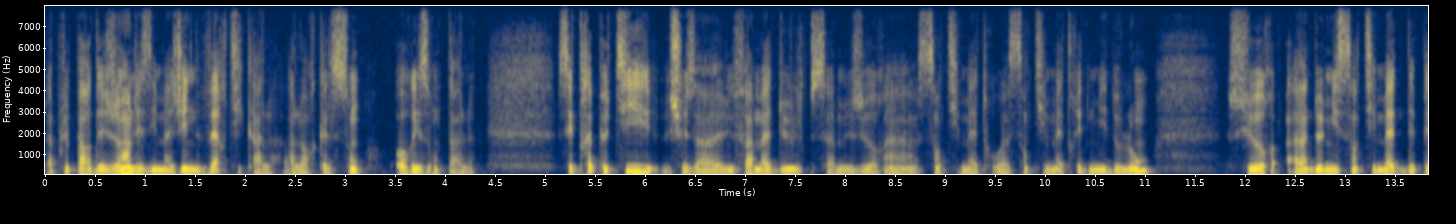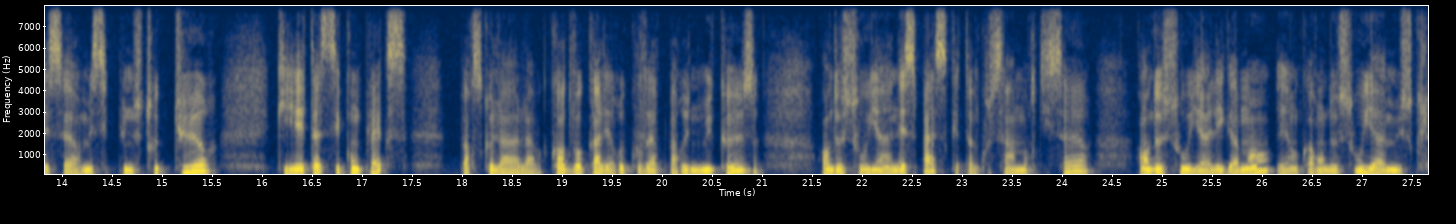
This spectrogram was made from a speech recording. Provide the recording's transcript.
La plupart des gens les imaginent verticales, alors qu'elles sont horizontales. C'est très petit. Chez une femme adulte, ça mesure un centimètre ou un centimètre et demi de long sur un demi-centimètre d'épaisseur. Mais c'est une structure qui est assez complexe parce que la, la, corde vocale est recouverte par une muqueuse. En dessous, il y a un espace qui est un coussin amortisseur. En dessous, il y a un ligament et encore en dessous, il y a un muscle.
